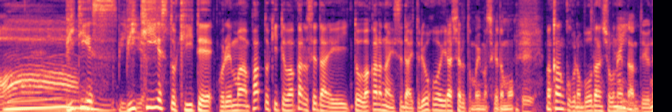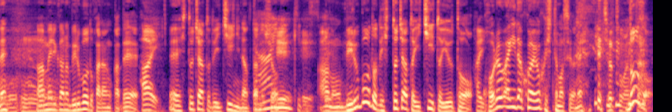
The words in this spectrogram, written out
BTS、BTS と聞いて、これ、まあ、パッと聞いて分かる世代と分からない世代と両方いらっしゃると思いますけども、まあ、韓国の防弾少年団というね、はい、アメリカのビルボードかなんかで、はい、えー、ヒットチャートで1位になったんでしょ、う。あのビルボードでヒットチャート1位というと、はい、これは飯田君はよく知ってますよね。どうぞ、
